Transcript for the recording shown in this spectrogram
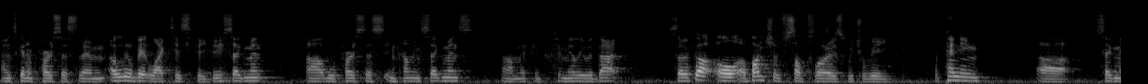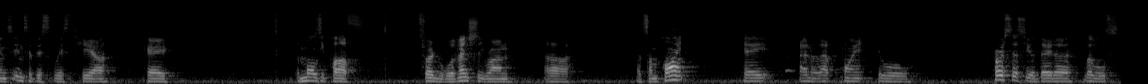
and it's going to process them a little bit like TCP do segment uh, will process incoming segments, um, if you're familiar with that. So we've got all, a bunch of subflows which will be appending uh, segments into this list here. Okay, the multipath thread will eventually run uh, at some point. Okay, and at that point it will process your data levels,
